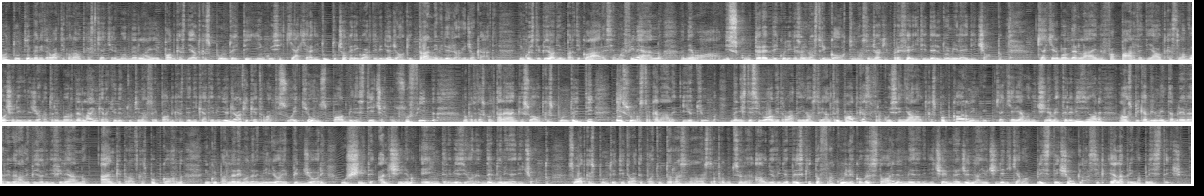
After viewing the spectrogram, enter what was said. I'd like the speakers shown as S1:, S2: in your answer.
S1: Ciao a tutti e ben ritrovati con Outcast Chiacchiere Borderline, il podcast di Outcast.it in cui si chiacchiera di tutto ciò che riguarda i videogiochi, tranne i videogiochi giocati. In questo episodio in particolare, siamo a fine anno, andiamo a discutere di quelli che sono i nostri goti, i nostri giochi preferiti del 2018. Chiacchiere Borderline fa parte di Outcast, la voce dei videogiocatori Borderline, che racchiude tutti i nostri podcast dedicati ai videogiochi che trovate su iTunes, Podbean e Stitcher con il suo feed. Lo potete ascoltare anche su Outcast.it e sul nostro canale YouTube. Negli stessi luoghi trovate i nostri altri podcast, fra cui Segnala Outcast Popcorn, in cui chiacchieriamo di cinema e televisione. Auspicabilmente a breve arriverà l'episodio di fine anno anche per Outcast Popcorn, in cui parleremo delle migliori e peggiori uscite al cinema e in televisione del 2018. Su Outcast.it trovate poi tutto il resto della nostra produzione audio video per iscritto, fra cui le cover story nel mese di dicembre e gennaio ci dedichiamo a PlayStation Classic e alla prima PlayStation.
